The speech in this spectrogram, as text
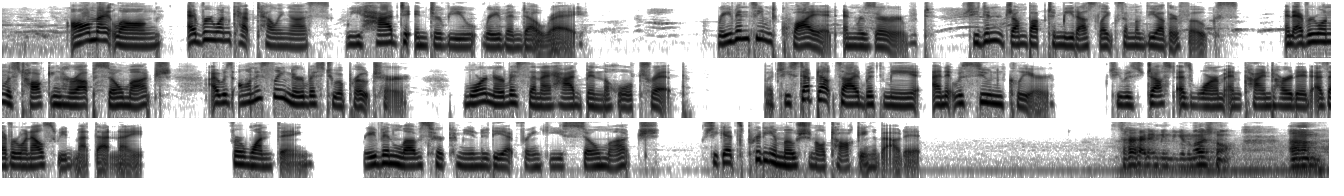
All night long, everyone kept telling us we had to interview Raven Del Rey. Raven seemed quiet and reserved. She didn't jump up to meet us like some of the other folks. And everyone was talking her up so much, I was honestly nervous to approach her. More nervous than I had been the whole trip. But she stepped outside with me, and it was soon clear. She was just as warm and kind hearted as everyone else we'd met that night. For one thing, Raven loves her community at Frankie's so much, she gets pretty emotional talking about it. Sorry, I didn't mean to get emotional. Um,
